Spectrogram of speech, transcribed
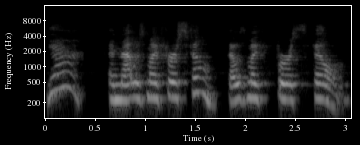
yeah, and that was my first film. That was my first film.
